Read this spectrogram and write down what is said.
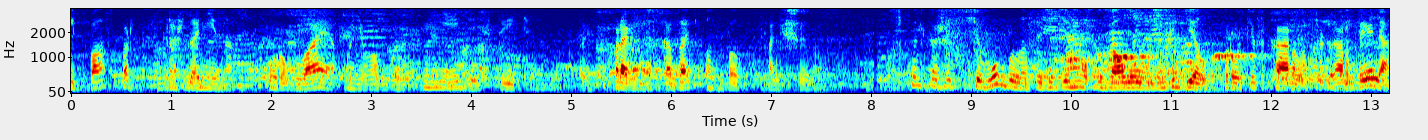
и паспорт гражданина Уругвая у него был недействительным. То есть, правильно сказать, он был фальшивым. Сколько же всего было заведено уголовных дел против Карлоса Гарделя,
